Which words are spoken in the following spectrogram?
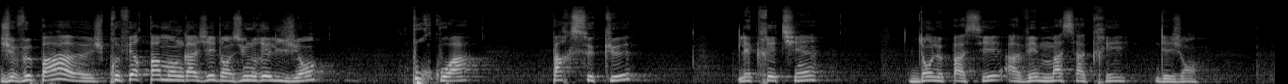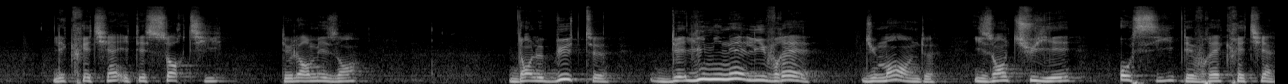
je veux pas, euh, je préfère pas m'engager dans une religion. Pourquoi? Parce que les chrétiens, dans le passé, avaient massacré des gens. Les chrétiens étaient sortis de leur maison dans le but d'éliminer l'ivraie du monde. Ils ont tué aussi des vrais chrétiens.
